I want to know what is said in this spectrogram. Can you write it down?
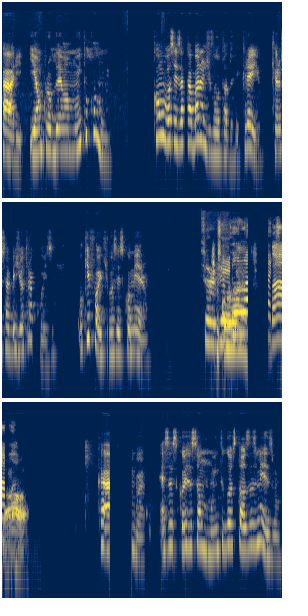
cárie e é um problema muito comum. Como vocês acabaram de voltar do recreio, quero saber de outra coisa. O que foi que vocês comeram? Sorvete. Bala. Caramba, essas coisas são muito gostosas mesmo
